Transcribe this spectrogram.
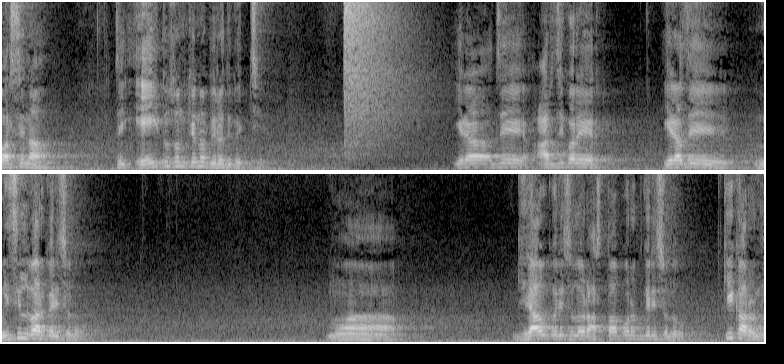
পারছি না, যে এই দুজন কেন বিরোধী করছে? এরা যে আরজি করের, এরা যে মিছিল বার করেছিল ঘেরাও করেছিল, রাস্তা অবরোধ করেছিল। কি কারণে?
